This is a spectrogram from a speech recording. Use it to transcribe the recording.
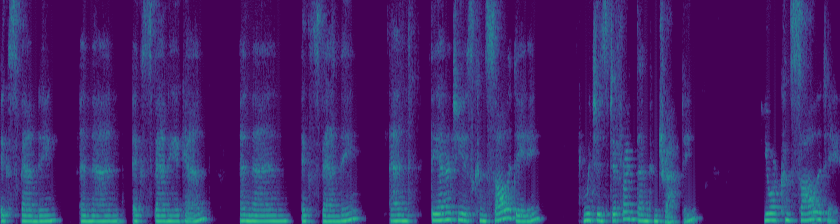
expanding and then expanding again and then expanding. And the energy is consolidating, which is different than contracting. You're consolidating,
